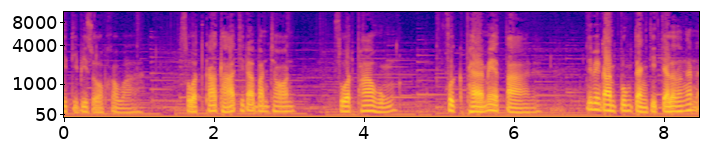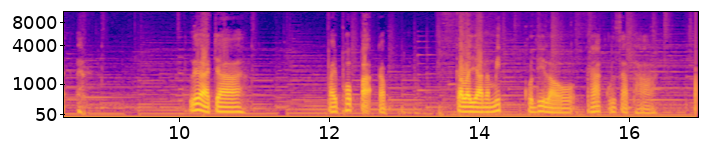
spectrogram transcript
อิติปิโสภควา สวดคาถาจิรบัญชร สวดพาหุง ฝึกแผ่เมตตาเนี่ยนี่เป็นการปรุงแต่งจิตใจเราทั้งนั้นหรืออาจจะไปพบปะกับกัลยาณมิตรคนที่เรารักหรือศรัทธา ไป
